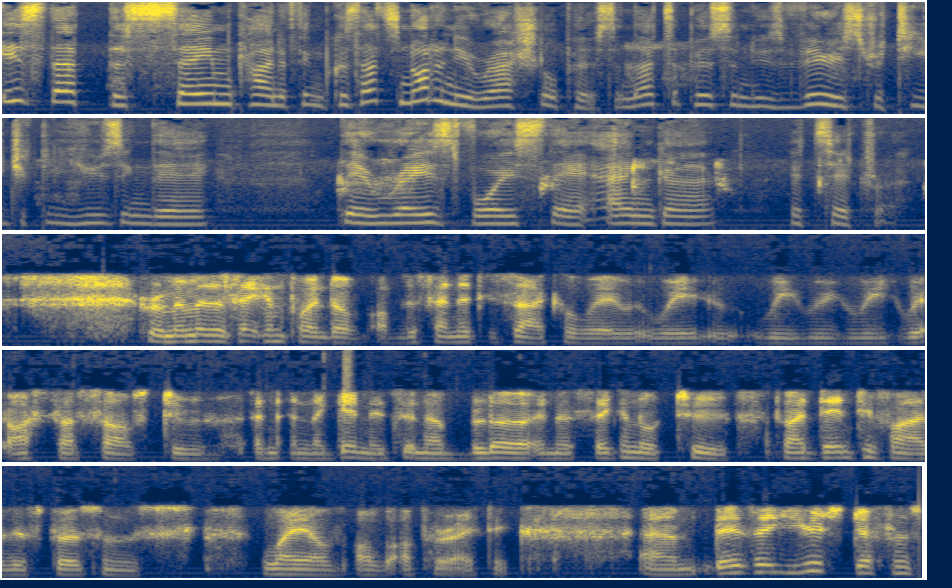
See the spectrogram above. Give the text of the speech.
is that the same kind of thing? Because that's not an irrational person. That's a person who's very strategically using their, their raised voice, their anger, etc. Remember the second point of, of the sanity cycle where we, we, we, we, we asked ourselves to, and, and again, it's in a blur in a second or two, to identify this person's way of, of operating. Um, there's a huge difference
